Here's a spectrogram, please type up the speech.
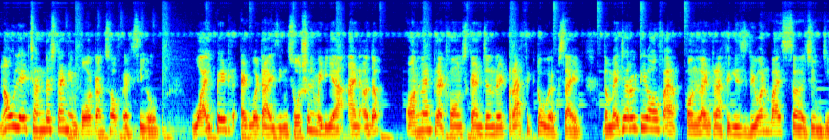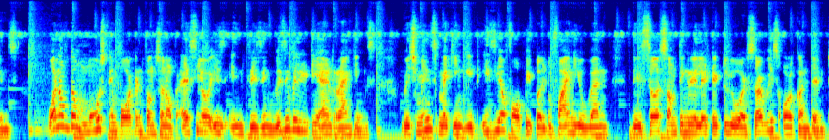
Now let's understand importance of SEO. While paid advertising, social media and other online platforms can generate traffic to website. The majority of uh, online traffic is driven by search engines. One of the most important function of SEO is increasing visibility and rankings, which means making it easier for people to find you when they search something related to your service or content.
